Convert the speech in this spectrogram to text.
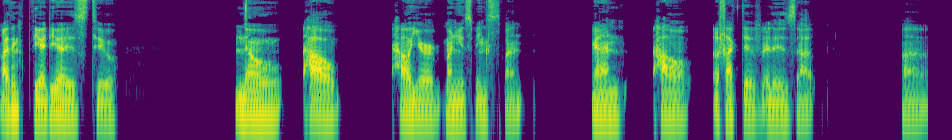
I think the idea is to know how how your money is being spent and how effective it is at uh,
